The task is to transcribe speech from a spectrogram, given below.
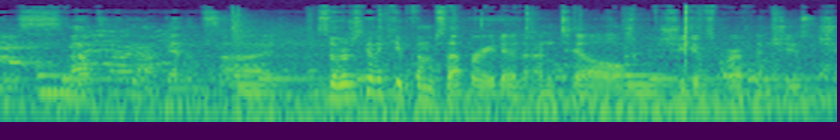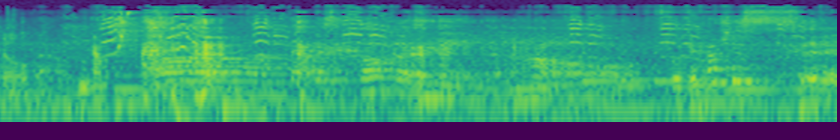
You smell her now, get inside. So we're just gonna keep them separated until she gives birth and she's chilled out. Oh, that was Coco's baby. Oh. Look at how she's sitting.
